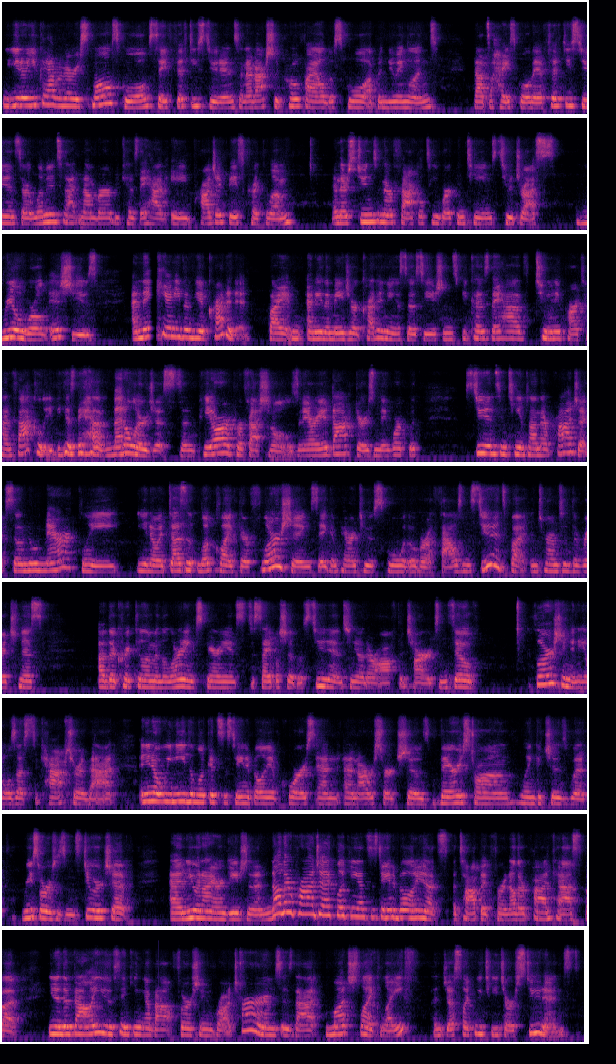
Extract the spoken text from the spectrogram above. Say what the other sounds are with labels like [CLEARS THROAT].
you know, you can have a very small school, say 50 students, and I've actually profiled a school up in New England. That's a high school. They have 50 students. They're limited to that number because they have a project based curriculum and their students and their faculty work in teams to address real world issues. And they can't even be accredited by any of the major accrediting associations because they have too many part-time faculty, because they have metallurgists and PR professionals and area doctors, and they work with students and teams on their projects. So numerically, you know, it doesn't look like they're flourishing, say, compared to a school with over a thousand students, but in terms of the richness of the curriculum and the learning experience, discipleship of students, you know, they're off the charts. And so flourishing enables us to capture that. And, you know, we need to look at sustainability, of course, and, and our research shows very strong linkages with resources and stewardship. And you and I are engaged in another project looking at sustainability. That's a topic for another podcast. But, you know, the value of thinking about flourishing in broad terms is that much like life, and just like we teach our students,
